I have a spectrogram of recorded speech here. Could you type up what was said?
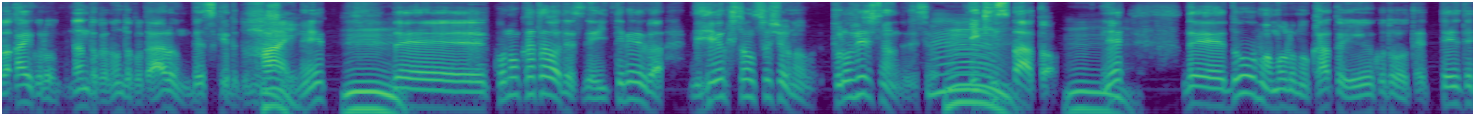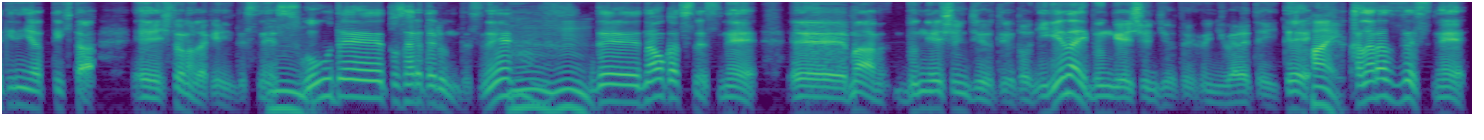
若い頃何度か飲んだことあるんですけれども、はい、ね、でこの方はですね言ってみれば名誉毀損訴訟のプロフェッショナルですよ、エキスパート。ね。でどう守るのかということを徹底的にやってきた、えー、人なだけにですね凄腕とされてるんですね。ん、でなおかつですね、えー、まあ文芸春秋というと逃げない文芸春秋というふうに言われていて、はい、必ずですね、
